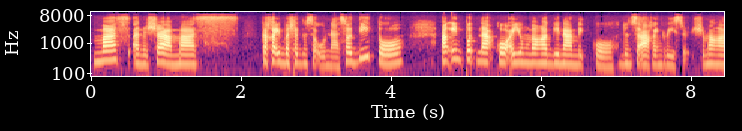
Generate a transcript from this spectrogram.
mas, ano siya, mas kakaiba siya dun sa una. So, dito, ang input na ko ay yung mga ginamit ko dun sa aking research. Mga,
